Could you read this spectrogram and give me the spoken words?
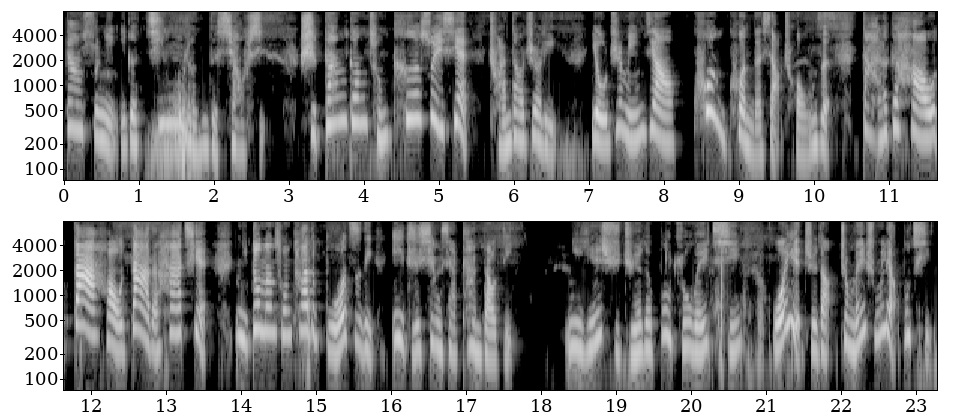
告诉你一个惊人的消息，是刚刚从瞌睡县传到这里，有只名叫困困的小虫子打了个好大好大的哈欠，你都能从它的脖子里一直向下看到底。你也许觉得不足为奇，我也知道这没什么了不起。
